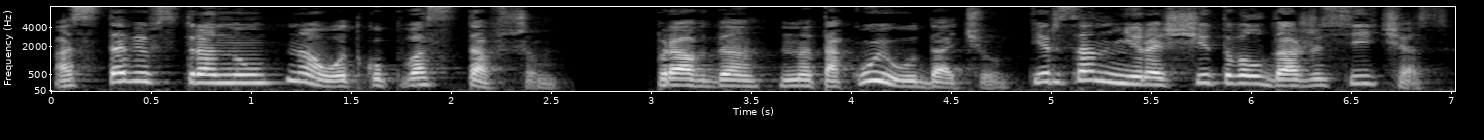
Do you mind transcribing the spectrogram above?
оставив страну на откуп восставшим. Правда, на такую удачу Кирсан не рассчитывал даже сейчас.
